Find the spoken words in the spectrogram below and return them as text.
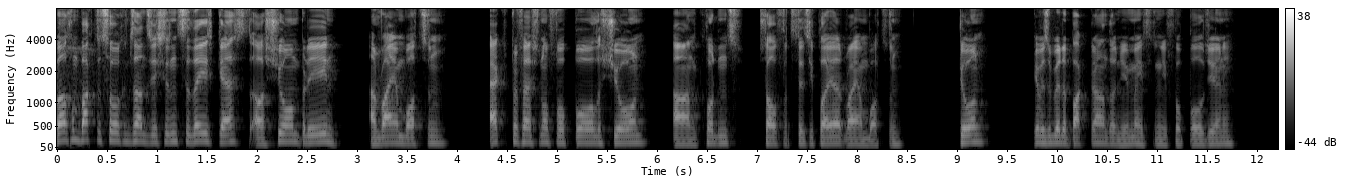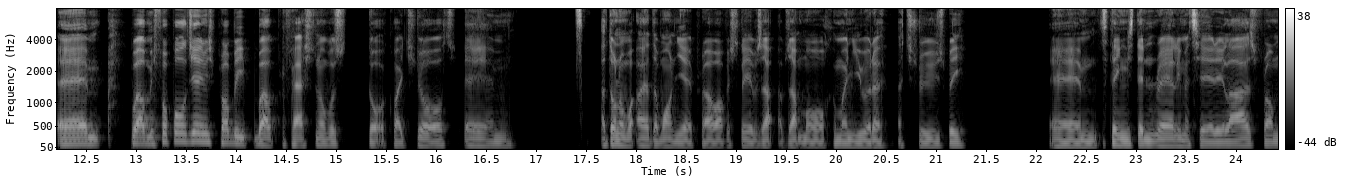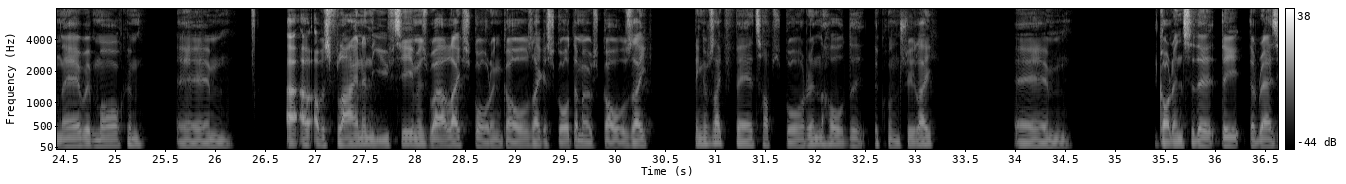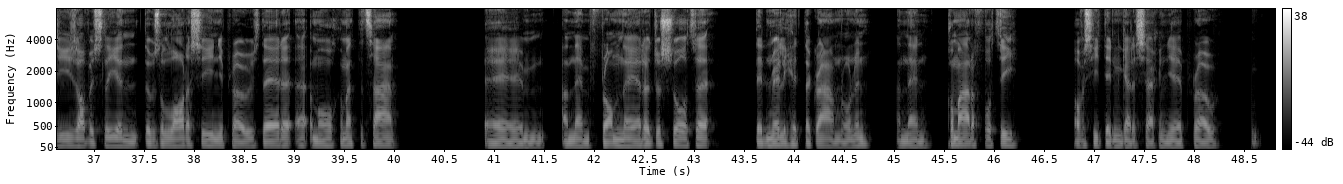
Welcome back to Talking Transitions. Today's guests are Sean Breen and Ryan Watson, ex-professional footballer Sean and current Salford City player Ryan Watson. Sean, give us a bit of background on you, mate, and your football journey. Um, well, my football journey is probably well professional was sort of quite short. Um, I don't know what I had a one year pro. Obviously, I was at I was at Morecambe when you were at, at Shrewsbury. Um, things didn't really materialise from there with Morecambe. Um, I, I was flying in the youth team as well, like scoring goals. Like I scored the most goals. Like I think I was like third top scorer in the whole the, the country. Like, um, got into the the the resis obviously, and there was a lot of senior pros there at, at Morecambe at the time. Um, and then from there, I just sort of didn't really hit the ground running, and then come out of footy. Obviously, didn't get a second year pro,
